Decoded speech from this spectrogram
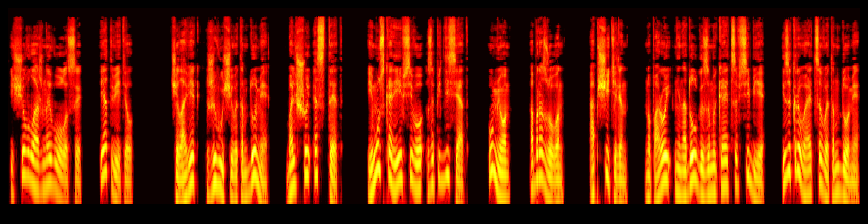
еще влажные волосы и ответил. Человек, живущий в этом доме, большой эстет. Ему, скорее всего, за пятьдесят. Умен, образован, общителен, но порой ненадолго замыкается в себе и закрывается в этом доме.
